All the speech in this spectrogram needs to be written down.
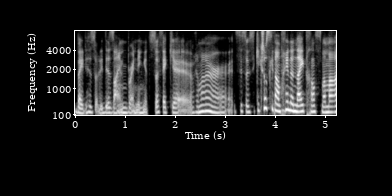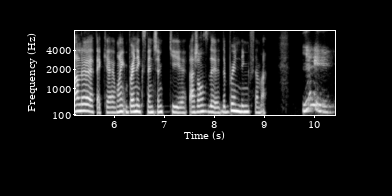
ben, ça, les design, branding et tout ça. Fait que euh, vraiment, c'est ça. C'est quelque chose qui est en train de naître en ce moment. Là. Fait que, ouais, Brand Expansion, qui est l'agence de, branding, finalement. Yay!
